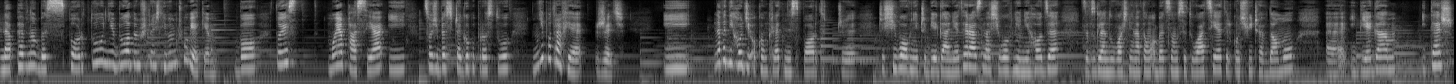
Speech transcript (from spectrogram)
na pewno bez sportu nie byłabym szczęśliwym człowiekiem, bo to jest moja pasja i coś bez czego po prostu nie potrafię żyć. I nawet nie chodzi o konkretny sport, czy, czy siłownię, czy bieganie. Teraz na siłownię nie chodzę ze względu właśnie na tą obecną sytuację, tylko ćwiczę w domu e, i biegam i też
